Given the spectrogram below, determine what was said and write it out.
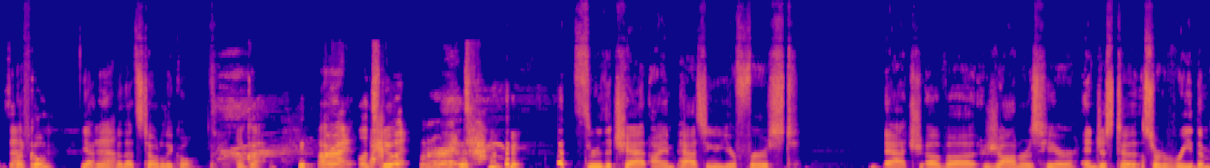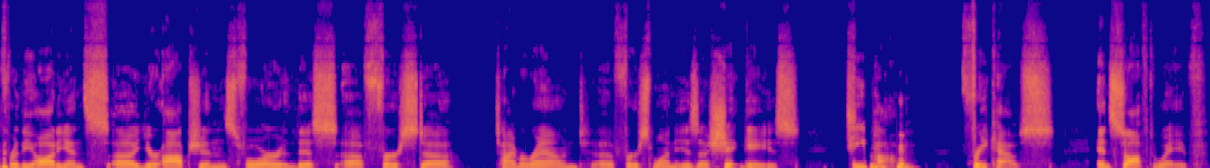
Is that perfect. cool? Yeah. Yeah. No, that's totally cool. Okay. All right. Let's do it. All right. Through the chat, I am passing you your first batch of uh, genres here. And just to sort of read them for the audience, uh, your options for this uh, first uh, time around uh, first one is a shit gaze, T pop, freak house, and soft wave.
